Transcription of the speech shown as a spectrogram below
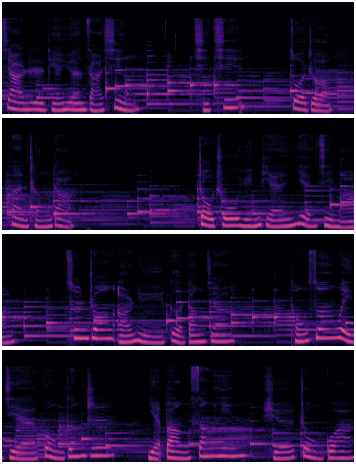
夏日田园杂兴其七作者范成大。昼出耘田夜绩麻村庄儿女各当家。童孙未解供耕织也傍桑阴学种瓜。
